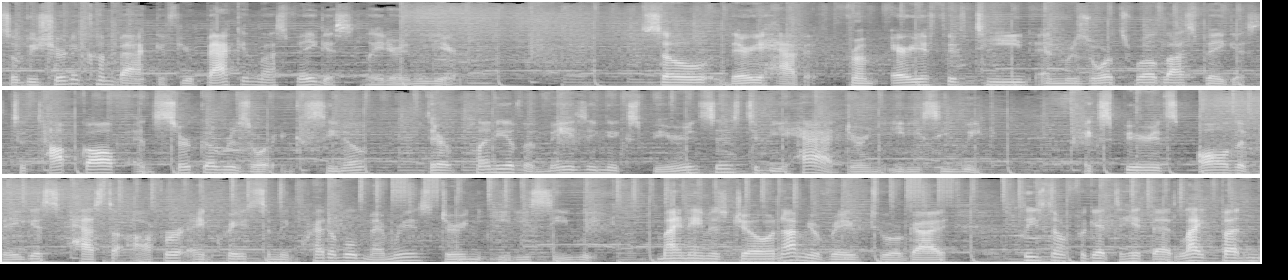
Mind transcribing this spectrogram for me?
so be sure to come back if you're back in Las Vegas later in the year. So there you have it. From Area 15 and Resorts World Las Vegas to Topgolf and Circa Resort and Casino, there are plenty of amazing experiences to be had during EDC week. Experience all that Vegas has to offer and create some incredible memories during EDC week. My name is Joe and I'm your Rave Tour Guide. Please don't forget to hit that like button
